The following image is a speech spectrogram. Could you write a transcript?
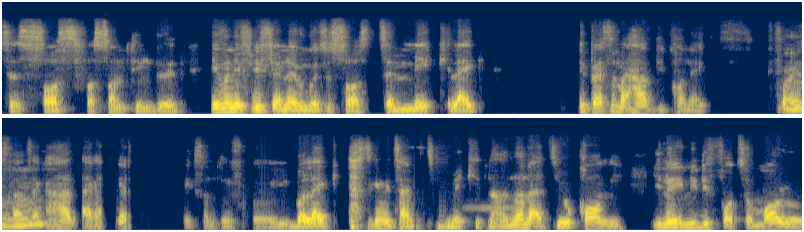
to source for something good. Even if, if you're not even going to source to make like the person might have the connects. For instance, I mm-hmm. can have I can get make something for you, but like just give me time to make it now. Not that you call me, you know you need it for tomorrow,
